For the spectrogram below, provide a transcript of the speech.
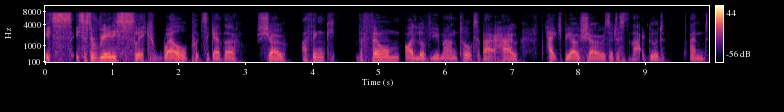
it's it's just a really slick well put together show. I think the film i love you man talks about how hbo shows are just that good and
